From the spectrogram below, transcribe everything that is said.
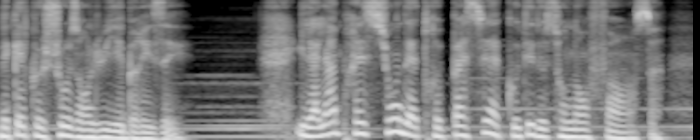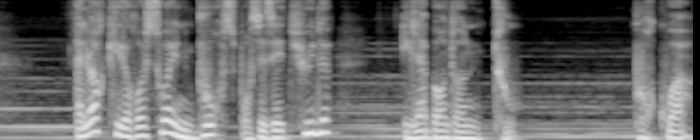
Mais quelque chose en lui est brisé. Il a l'impression d'être passé à côté de son enfance. Alors qu'il reçoit une bourse pour ses études, il abandonne tout. Pourquoi?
